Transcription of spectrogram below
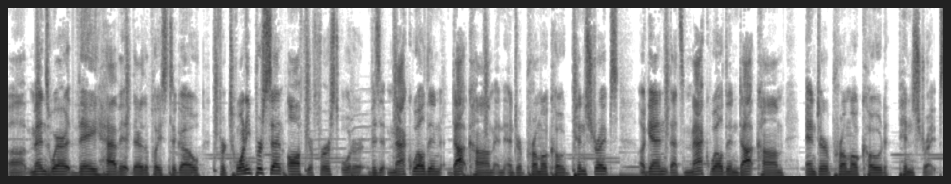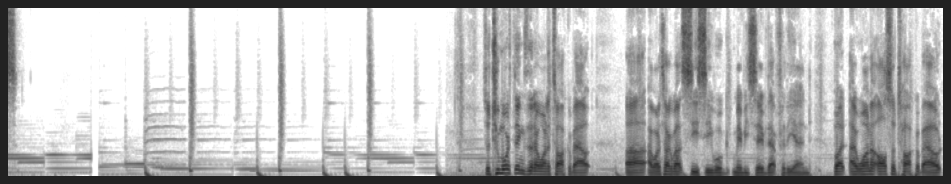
uh, menswear, they have it. They're the place to go. For 20% off your first order, visit mackweldon.com and enter promo code pinstripes. Again, that's mackweldon.com. Enter promo code pinstripes. So two more things that I want to talk about. Uh, I want to talk about CC. We'll maybe save that for the end. But I want to also talk about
